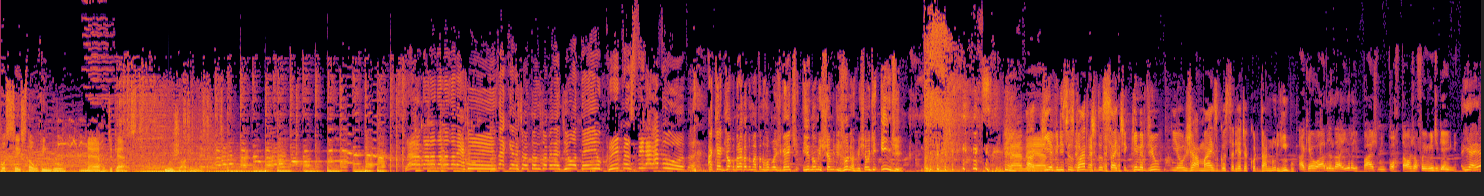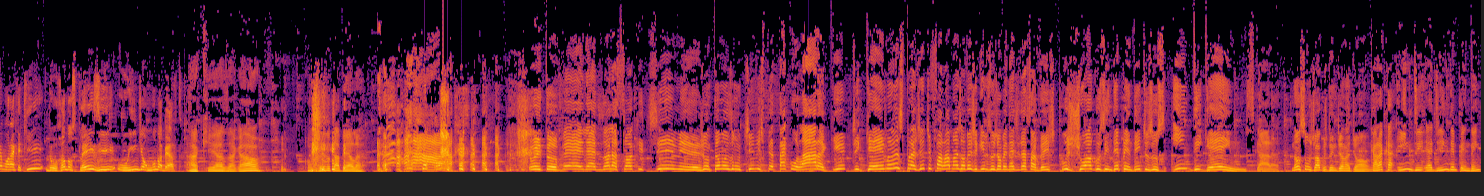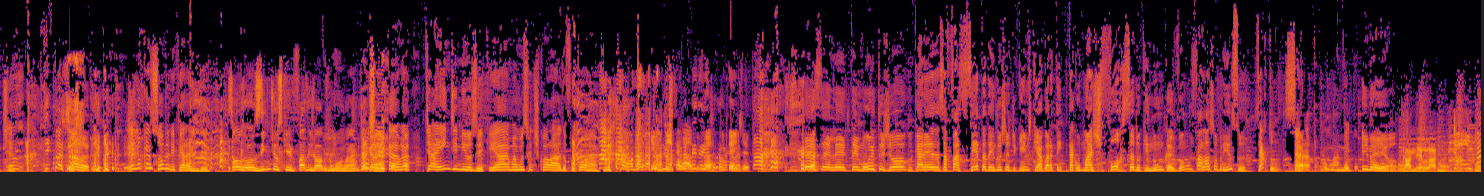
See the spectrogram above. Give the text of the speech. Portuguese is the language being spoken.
Você está ouvindo Nerdcast no Jovem Nerd. Landa, landa, landa, nerds! Aqui é Alexandre todo Jovem Nerd e eu odeio Creepers, filha da puta! Aqui é Diogo Braga do Matando Robô Gigante e não me chame de Júnior, me chame de Indy. Tá Aqui é Vinícius Duarte do site Gamerview e eu jamais gostaria de acordar no limbo. Aqui é o Adrian da Ira e pasmem, Portal já foi um indie game. E aí, Monark aqui do Randoms Plays e o Indie é um mundo aberto. Aqui é a Zagal, cumprindo tabela. Muito bem, nerds! Olha só que time! Juntamos um time espetacular aqui de gamers pra gente falar mais uma vez de games no Jovem Nerd. Dessa vez, os jogos independentes, os indie games, cara. Não são jogos do Indiana Jones. Caraca, indie é de independente? Eu- O que, que tu achava? Eu nunca soube o que era indie. São os, os índios que fazem jogos no mundo, né? Eu sei, cara. Tinha indie music, e é uma música descolada. Eu falei, porra, Game descolado, né? não, Entendi. Excelente, tem muito jogo, cara. é Essa faceta da indústria de games que agora tem, tá com mais força do que nunca. Vamos falar sobre isso, certo? Certo. Vamos lá. Feito. E-mail. Canelada. Muito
